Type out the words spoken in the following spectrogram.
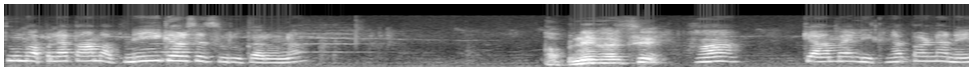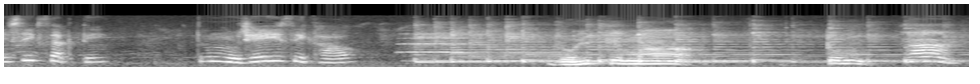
तुम अपना काम अपने ही घर से शुरू करो ना। अपने घर से? हाँ क्या मैं लिखना पढ़ना नहीं सीख सकती? तुम मुझे ही सिखाओ। रोहित की माँ तुम? हाँ।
